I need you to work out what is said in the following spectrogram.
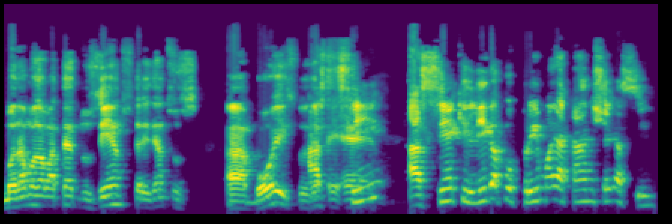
Mandamos até 200, 300 uh, bois. 200, assim, é, assim é que liga pro primo e a carne chega assim.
